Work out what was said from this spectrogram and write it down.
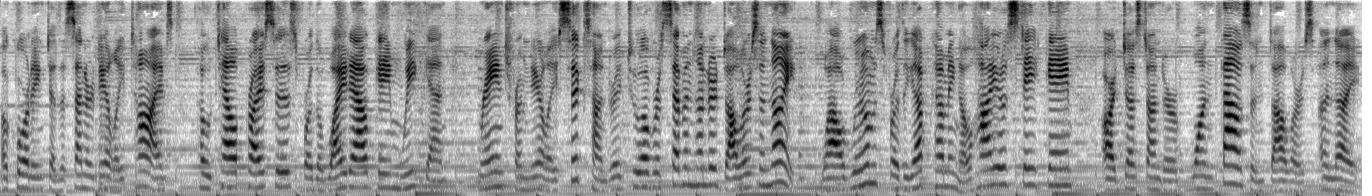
According to the Centre Daily Times, hotel prices for the whiteout game weekend range from nearly 600 to over $700 a night, while rooms for the upcoming Ohio State game are just under $1,000 a night.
